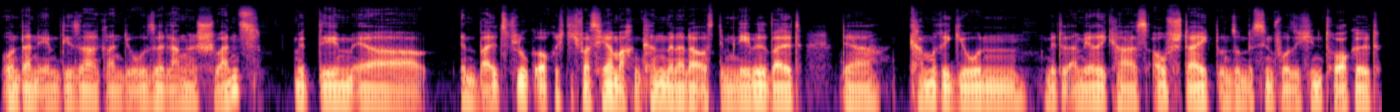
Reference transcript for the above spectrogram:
und dann eben dieser grandiose lange Schwanz, mit dem er im Balzflug auch richtig was hermachen kann, wenn er da aus dem Nebelwald der Kammregionen Mittelamerikas aufsteigt und so ein bisschen vor sich hin torkelt,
